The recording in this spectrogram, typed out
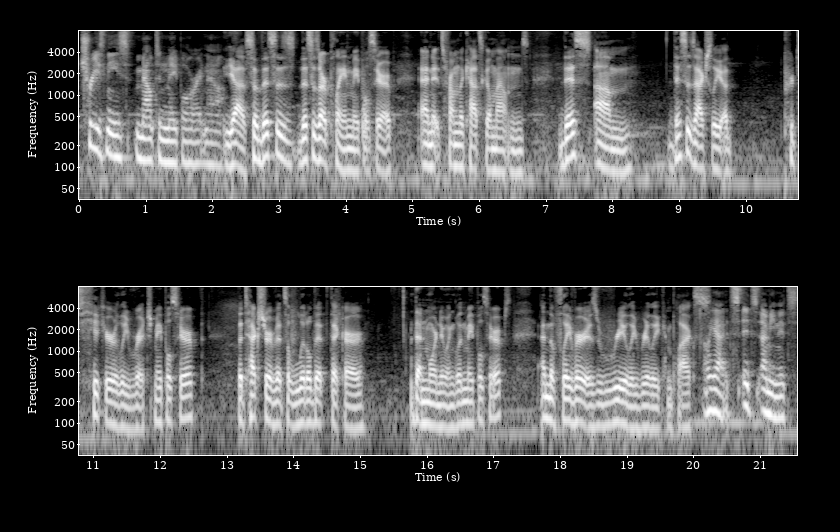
Trees Knees Mountain Maple right now. Yeah, so this is this is our plain maple syrup, and it's from the Catskill Mountains. This um, this is actually a particularly rich maple syrup. The texture of it's a little bit thicker than more New England maple syrups, and the flavor is really really complex. Oh yeah, it's it's. I mean, it's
